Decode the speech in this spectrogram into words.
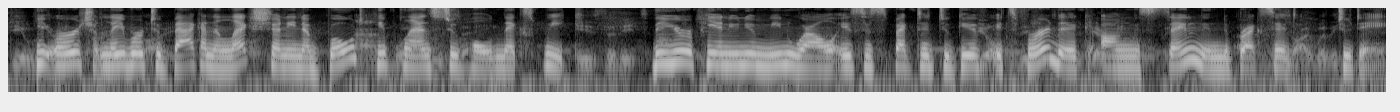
He urged Labour to back an election in a vote he plans to hold next week. The European Union, meanwhile, is expected to give its verdict on extending the Brexit today.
